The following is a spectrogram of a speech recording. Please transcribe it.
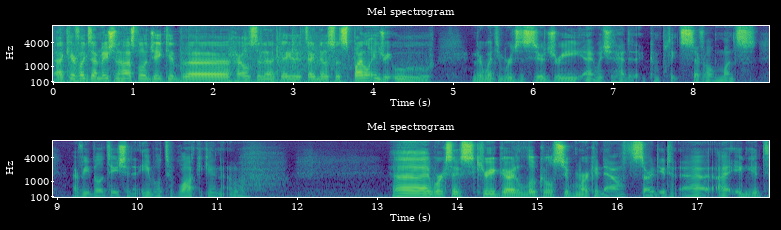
Uh, careful examination hospital. Jacob uh, Harrelson okay, diagnosed with spinal injury. Ooh. and there Underwent emergency surgery, uh, which had to complete several months of rehabilitation and able to walk again. Oh. Uh, works as a security guard at a local supermarket now. Sorry, dude. Uh, Inget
